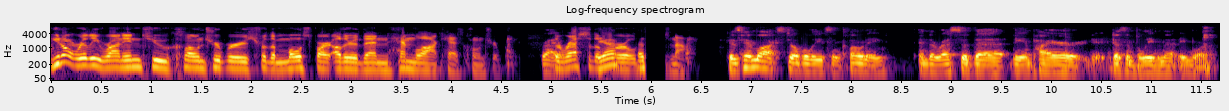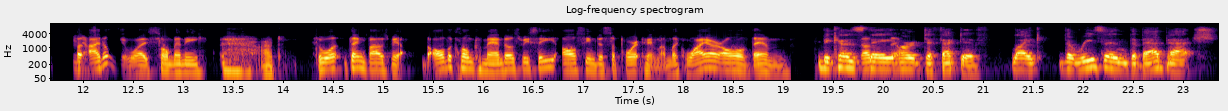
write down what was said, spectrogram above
you don't really run into clone troopers for the most part, other than Hemlock has clone troopers. right. The rest of the Yeah, world does not. Because Hemlock still believes in cloning, and the rest of the the Empire doesn't believe in that anymore. But Yeah. I don't get why so many. Are, the one thing bothers me. All the clone commandos we see all seem to support him. I'm like, why are all of them? because Does they that- aren't defective. Like the reason the Bad Batch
